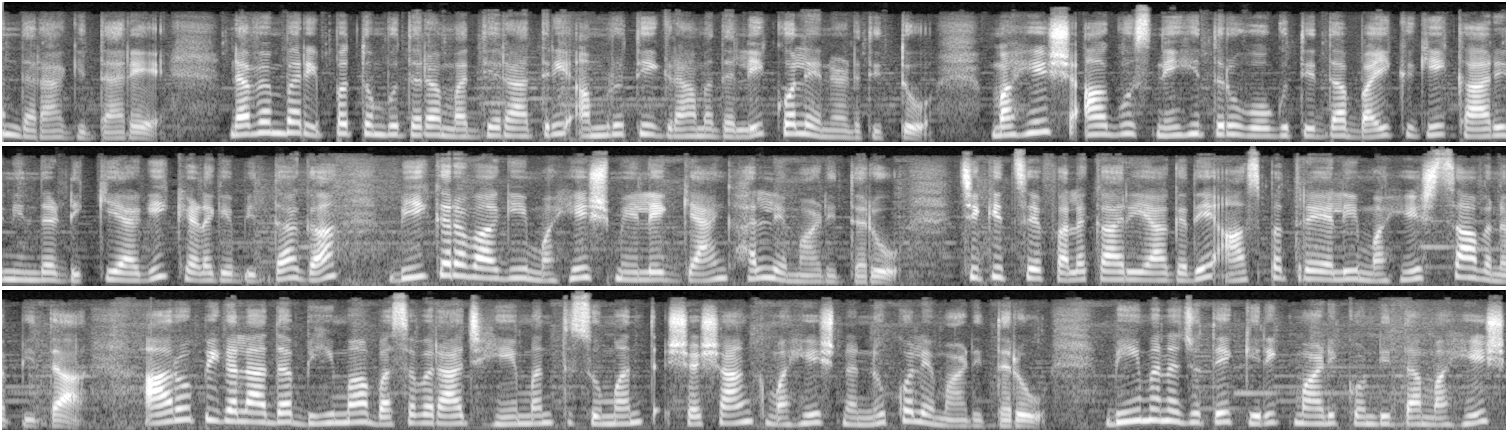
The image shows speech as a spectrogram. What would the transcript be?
ಅಂಧರಾಗಿದ್ದಾರೆ. ನವೆಂಬರ್ ಇಪ್ಪತ್ತೊಂಬತ್ತರ ಮಧ್ಯರಾತ್ರಿ ಅಮೃತಿ ಗ್ರಾಮದಲ್ಲಿ ಕೊಲೆ ನಡೆದಿತ್ತು. ಮಹೇಶ್ ಹಾಗೂ ಸ್ನೇಹಿತರು ಹೋಗುತ್ತಿದ್ದ ಬೈಕ್ಗೆ ಕಾರಿನಿಂದ ಡಿಕ್ಕಿಯಾಗಿ ಕೆಳಗೆ ಬಿದ್ದಾಗ ಭೀಕರವಾಗಿ ಮಹೇಶ್ ಮೇಲೆ ಗ್ಯಾಂಗ್ ಹಲ್ಲೆ ಮಾಡಿದ್ದರು. ಚಿಕಿತ್ಸೆ ಫಲಕಾರಿಯಾಗದೆ ಆಸ್ಪತ್ರೆಯಲ್ಲಿ ಮಹೇಶ್ ಸಾವನ್ನಪ್ಪಿದ್ದ. ಆರೋಪಿಗಳಾದ ಭೀಮಾ, ಬಸವರಾಜ್, ಹೇಮಂತ್, ಸುಮಂತ್, ಶಶಾಂಕ್, ಮಹೇಶ್ನನ್ನು ಕೊಲೆ ಮಾಡಿದ್ದರು. ಭೀಮನ ಜೊತೆ ಕಿರಿಕ್ ಮಾಡಿಕೊಂಡಿದ್ದ ಮಹೇಶ್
